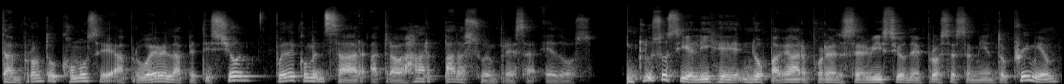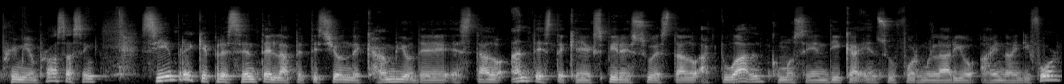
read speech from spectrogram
Tan pronto como se apruebe la petición, puede comenzar a trabajar para su empresa E2. Incluso si elige no pagar por el servicio de procesamiento premium, premium processing, siempre que presente la petición de cambio de estado antes de que expire su estado actual, como se indica en su formulario I-94,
